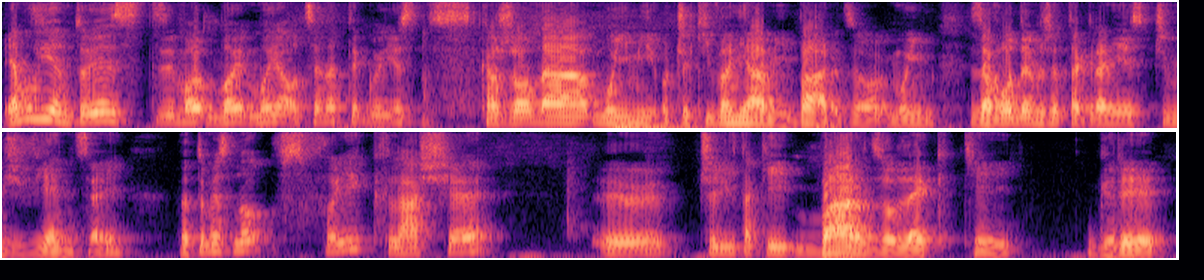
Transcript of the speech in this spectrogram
Ja mówiłem, to jest, mo, mo, moja ocena tego jest skażona moimi oczekiwaniami bardzo, moim zawodem, że ta gra nie jest czymś więcej. Natomiast no, w swojej klasie, y, czyli takiej bardzo lekkiej gry,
